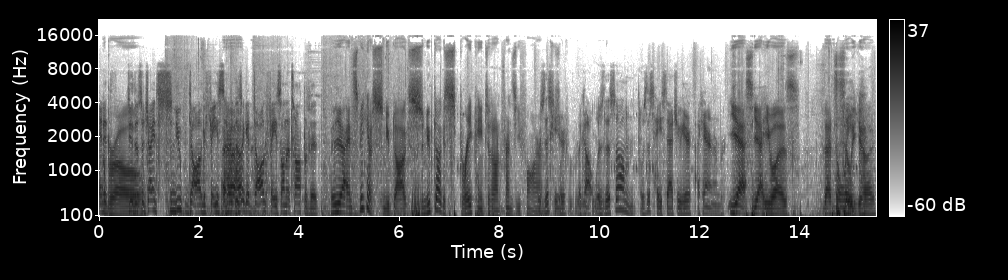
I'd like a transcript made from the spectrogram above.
And Uh, it, bro. dude, there's a giant Snoop Dogg face. there's like a dog face on the top of it. Yeah, and speaking of Snoop Dogg, Snoop Dogg is spray painted on Frenzy Farm. Was this here? like, really was this um, was this Hay statue here? I can't remember. Yes, yeah, he was. That's The silly lake. guy.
